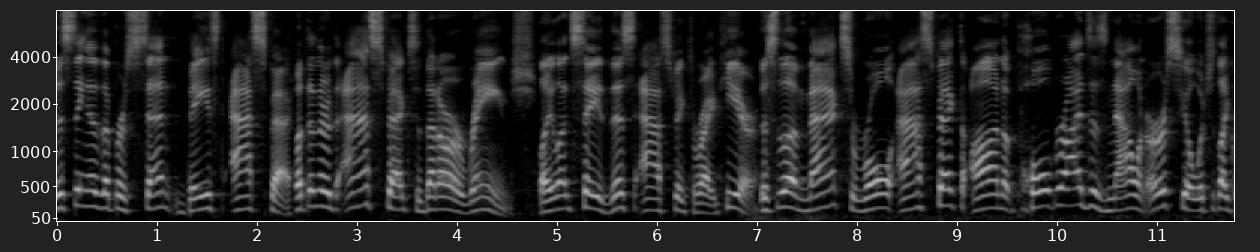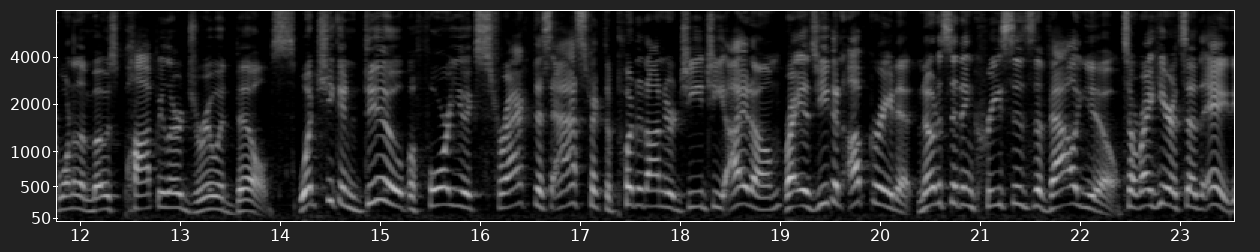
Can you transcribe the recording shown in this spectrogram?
this thing is a percent based aspect, but then there's aspects that are a range. Like let's say this aspect right here. This is the max roll aspect on Pulverize is now an Earth skill, which is like one of the most popular Druid builds. What you can do before you extract this aspect to put it on your GG item, right, is you can upgrade it. Notice it increases the value. So right here it says, hey,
